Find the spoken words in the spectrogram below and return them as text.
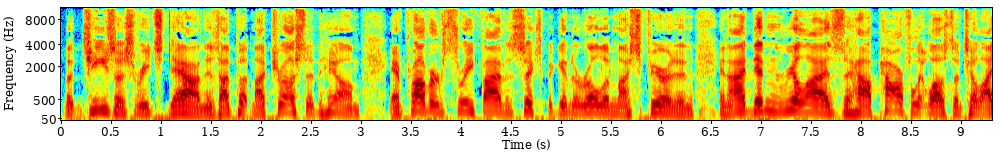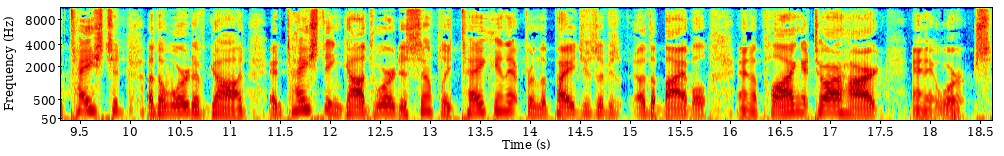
But Jesus reached down as I put my trust in Him. And Proverbs three, five, and six began to roll in my spirit, and and I didn't realize how powerful it was until I tasted of the Word of God. And tasting God's Word is simply taking it from the pages of, his, of the Bible and applying it to our heart, and it works.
